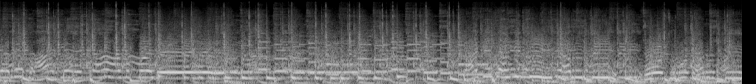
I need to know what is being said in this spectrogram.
ગણ ભાગર કામ પડે. ભાગે ધરતી ધરતી ઓઢું ધરતી,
